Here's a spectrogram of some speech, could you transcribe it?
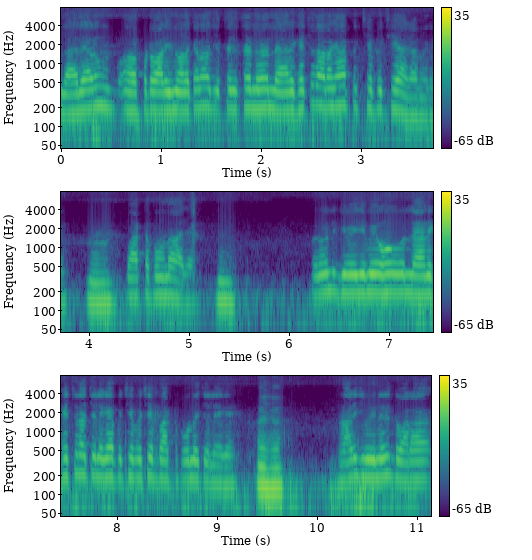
ਲੈ ਲਿਆ ਅਹ, ਪਟਵਾਰੀ ਨਾਲ ਕਹਿੰਦਾ ਜਿੱਥੇ ਜਿੱਥੇ ਲੈਣ ਖਿੱਚਦਾ ਨਾ ਕਹਿੰਦਾ ਪਿੱਛੇ ਪਿੱਛੇ ਆ ਜਾ ਮੇਰੇ। ਹੂੰ, ਵੱਟ ਪਾਉਂਦਾ ਆ ਜਾ। ਹੂੰ। ਫਿਰ ਉਹਨੇ ਜਿਵੇਂ ਜਿਵੇਂ ਉਹ ਲੈਣ ਖਿੱਚਦਾ ਚਲੇ ਗਿਆ ਪਿੱਛੇ ਪਿੱਛੇ ਵੱਟ ਪਾਉਂਦੇ ਚਲੇ ਗਏ। ਅੱਛਾ ਸਾਰੀ ਜ਼ਮੀਨ ਇਹਨੇ ਦੁਬਾਰਾ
